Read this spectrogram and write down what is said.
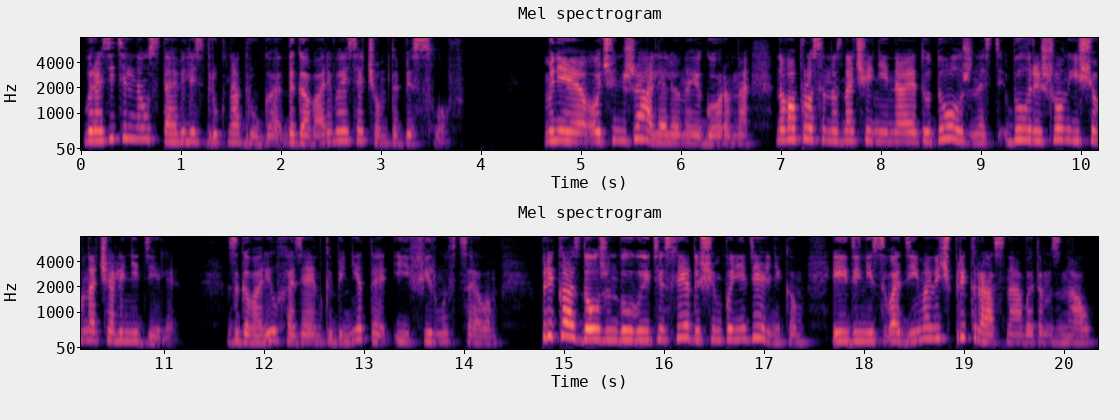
выразительно уставились друг на друга, договариваясь о чем-то без слов. «Мне очень жаль, Алена Егоровна, но вопрос о назначении на эту должность был решен еще в начале недели», заговорил хозяин кабинета и фирмы в целом. «Приказ должен был выйти следующим понедельником, и Денис Вадимович прекрасно об этом знал.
